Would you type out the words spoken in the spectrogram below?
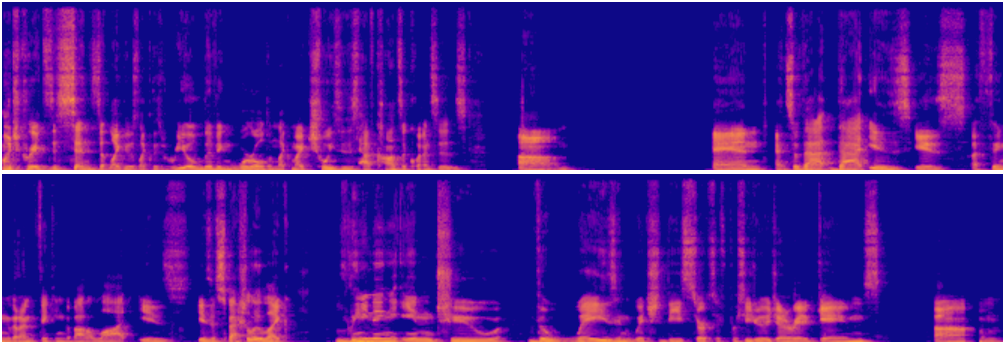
which creates this sense that like there's like this real living world and like my choices have consequences. Um and and so that that is is a thing that i'm thinking about a lot is is especially like leaning into the ways in which these sorts of procedurally generated games um,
